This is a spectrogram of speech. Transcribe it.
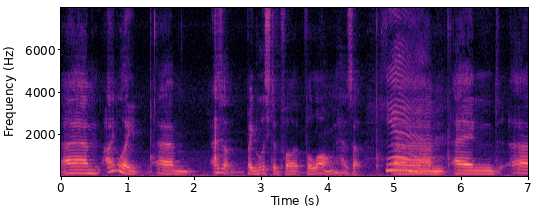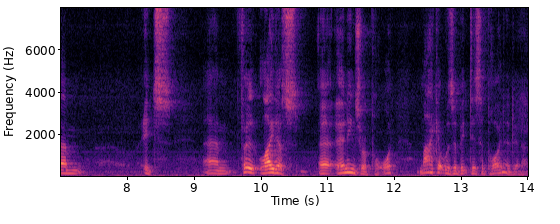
Um, only um, hasn't been listed for, for long, has it? Yeah. Um, and um, its um, for latest uh, earnings report, market was a bit disappointed in it.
